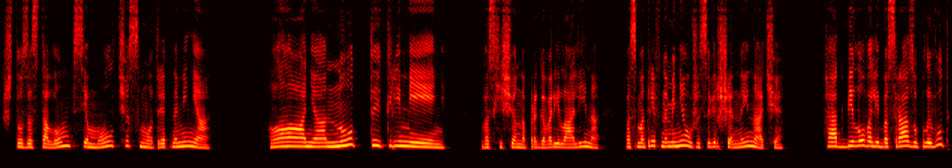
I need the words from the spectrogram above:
что за столом все молча смотрят на меня. «Аня, ну ты кремень!» — восхищенно проговорила Алина, посмотрев на меня уже совершенно иначе. «А от Белова либо сразу плывут,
